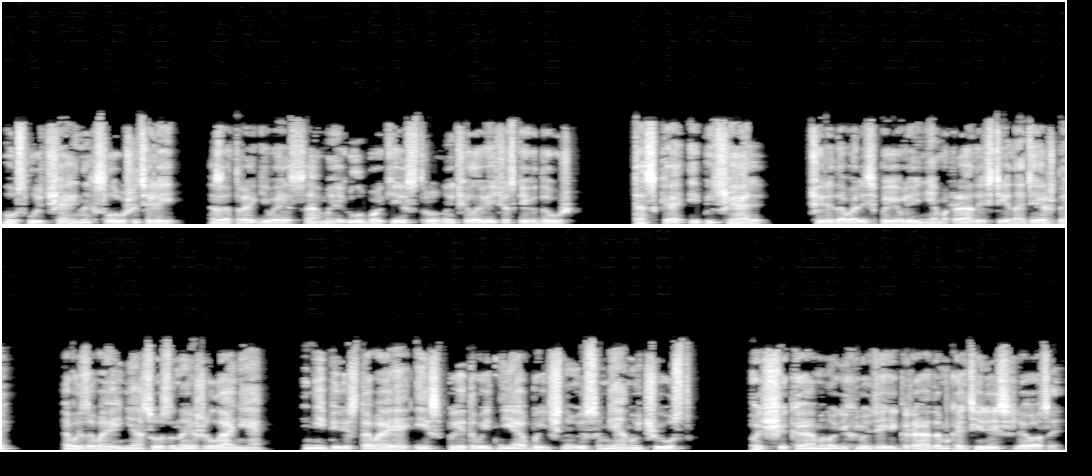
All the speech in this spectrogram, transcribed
у случайных слушателей, затрагивая самые глубокие струны человеческих душ. Тоска и печаль чередовались появлением радости и надежды, вызывая неосознанное желание, не переставая испытывать необычную смену чувств. По щекам многих людей градом катились слезы,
